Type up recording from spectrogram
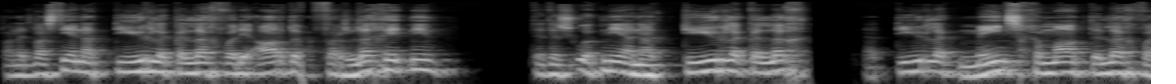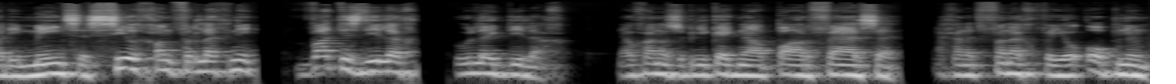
want dit was nie 'n natuurlike lig wat die aarde verlig het nie. Dit is ook nie 'n natuurlike lig, natuurlik mensgemaakte lig wat die mens se siel gaan verlig nie. Wat is die lig? Hoe lyk die lig? Nou gaan ons 'n bietjie kyk na 'n paar verse. Ek gaan dit vinnig vir jou opnoem.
